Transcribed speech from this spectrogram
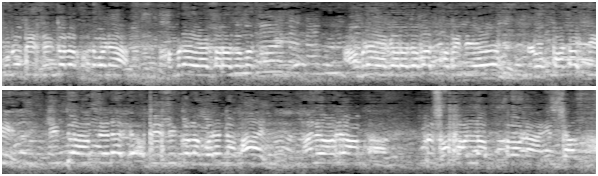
কোনো বিশৃঙ্খলা করব না আমরা এগারো দফা দাবি আমরা এগারো দফা দাবি দিয়ে লোক পাঠাইছি কিন্তু আপনারা কেউ বিশৃঙ্খলা করেন না ভাই তাহলে হলে আমরা কোনো সুফল পাবো না ইনশাল্লাহ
